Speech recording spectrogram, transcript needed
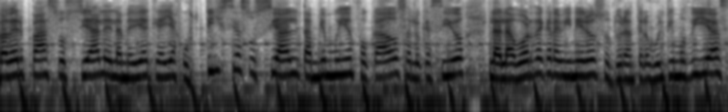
va a haber paz social en la medida que haya justicia social, también muy enfocados a lo que ha sido la labor de carabineros durante los últimos días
